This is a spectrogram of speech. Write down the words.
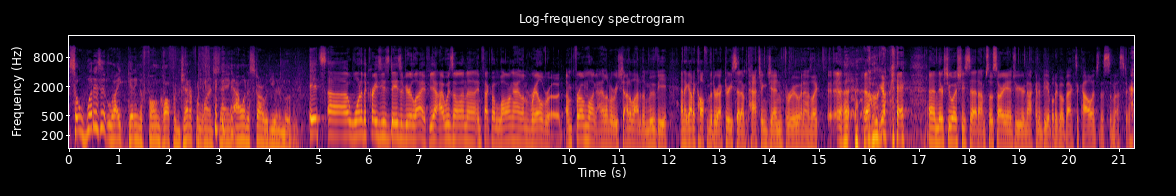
So, what is it like getting a phone call from Jennifer Lawrence saying, I want to star with you in a movie? It's uh, one of the craziest days of your life. Yeah, I was on, uh, in fact, the Long Island Railroad. I'm from Long Island, where we shot a lot of the movie, and I got a call from the director. He said, I'm patching Jen through, and I was like, uh, okay. And there she was. She said, I'm so sorry, Andrew, you're not going to be able to go back to college this semester.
